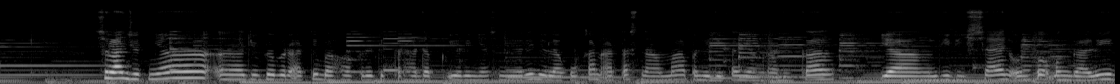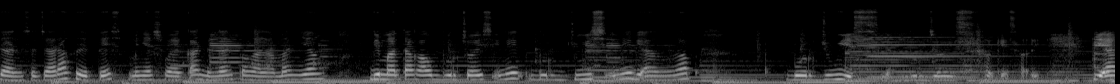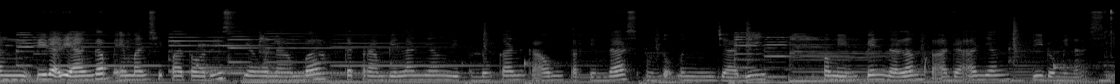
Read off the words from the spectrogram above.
Selanjutnya eh, juga berarti bahwa kritik terhadap dirinya sendiri dilakukan atas nama pendidikan yang radikal yang didesain untuk menggali dan secara kritis menyesuaikan dengan pengalaman yang di mata kaum burjois ini burjuis ini dianggap burjuis ya burjuis. Oke okay, sorry. Diang, tidak dianggap emansipatoris yang menambah keterampilan yang diperlukan kaum tertindas untuk menjadi pemimpin dalam keadaan yang didominasi.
